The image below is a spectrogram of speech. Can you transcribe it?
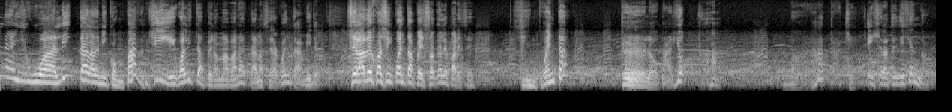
una igualita a la de mi compadre! Sí, igualita, pero más barata, ¿no se da cuenta? Mire, se la dejo a 50 pesos, ¿qué le parece? ¿50? ¿Qué lo parió? Ajá. Barata, che. ¿Y se la estoy diciendo?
